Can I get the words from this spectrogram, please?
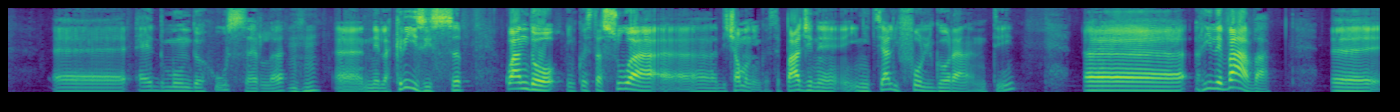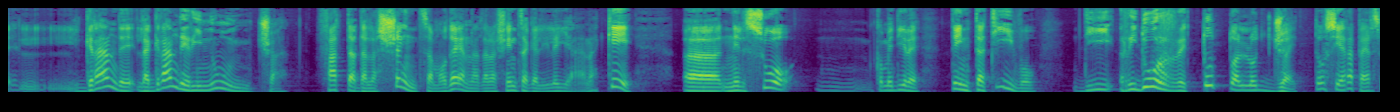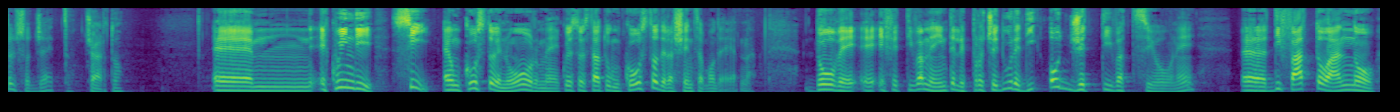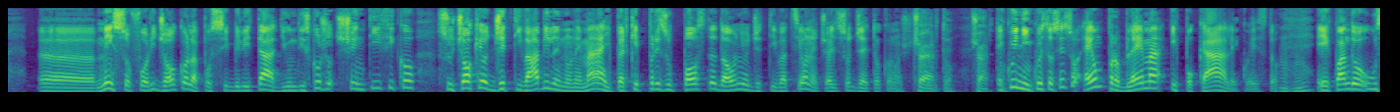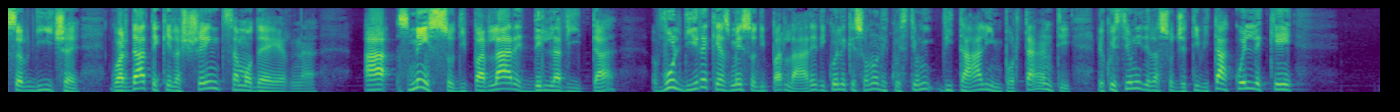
eh, Edmund Husserl Mhm. eh, nella Crisis, quando in questa sua, eh, diciamo, in queste pagine iniziali folgoranti, eh, rilevava eh, grande- la grande rinuncia fatta dalla scienza moderna, dalla scienza galileiana, che eh, nel suo, come dire, tentativo di ridurre tutto all'oggetto si era perso il soggetto. Certo. Ehm, e quindi sì, è un costo enorme, questo è stato un costo della scienza moderna, dove eh, effettivamente le procedure di oggettivazione eh, di fatto hanno eh, messo fuori gioco la possibilità di un discorso scientifico su ciò che oggettivabile non è mai, perché presupposto da ogni oggettivazione, cioè il soggetto conosciuto. Certo, certo. E quindi in questo senso è un problema epocale questo. E quando Husserl dice guardate che la scienza moderna ha smesso di parlare della vita, vuol dire che ha smesso di parlare di quelle che sono le questioni vitali importanti, le questioni della soggettività, quelle che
